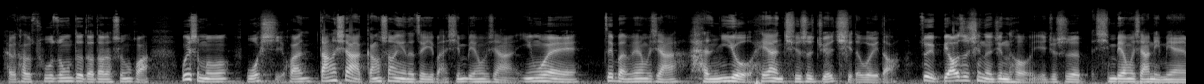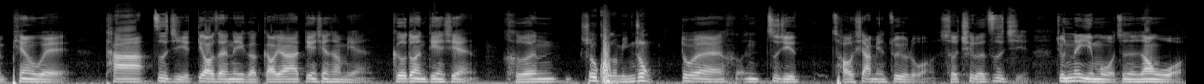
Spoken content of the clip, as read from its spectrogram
还有它的初衷都得到了升华。为什么我喜欢当下刚上映的这一版新蝙蝠侠？因为这版蝙蝠侠很有黑暗骑士崛起的味道。最标志性的镜头，也就是新蝙蝠侠里面片尾，他自己吊在那个高压电线上面，割断电线和受苦的民众，对，嗯，自己朝下面坠落，舍弃了自己，就那一幕，真的让我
